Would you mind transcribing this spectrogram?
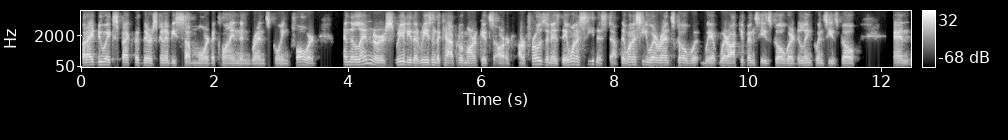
But I do expect that there's going to be some more decline in rents going forward. And the lenders, really, the reason the capital markets are, are frozen is they want to see this stuff. They want to see where rents go, where, where occupancies go, where delinquencies go. And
